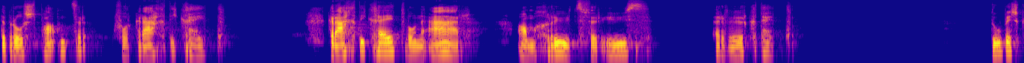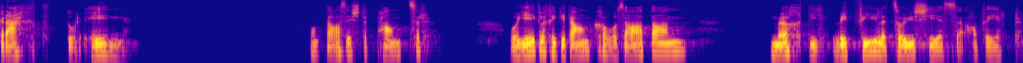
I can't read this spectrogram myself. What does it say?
Den Brustpanzer vor Gerechtigkeit. Gerechtigkeit, die er am Kreuz für uns erwirkt hat. Du bist gerecht durch ihn. Und das ist der Panzer, wo jegliche Gedanken, wo Satan möchte, wie viele zu uns schießen, abwehrt.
